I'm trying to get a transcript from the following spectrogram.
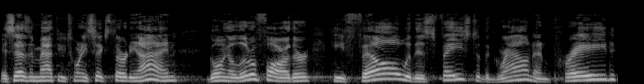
It says in Matthew 26, 39, going a little farther, he fell with his face to the ground and prayed.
